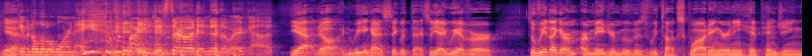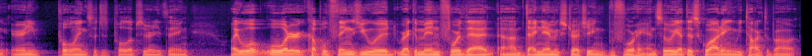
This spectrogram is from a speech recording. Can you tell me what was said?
Yeah. give it a little warning before you just throw it into the workout Yeah, no, and we can kind of stick with that. So yeah, we have our so if we had like our, our major movements. If we talk squatting or any hip hinging or any pulling, such as pull ups or anything. Like what what are a couple things you would recommend for that um, dynamic stretching beforehand? So we got the squatting we talked about.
